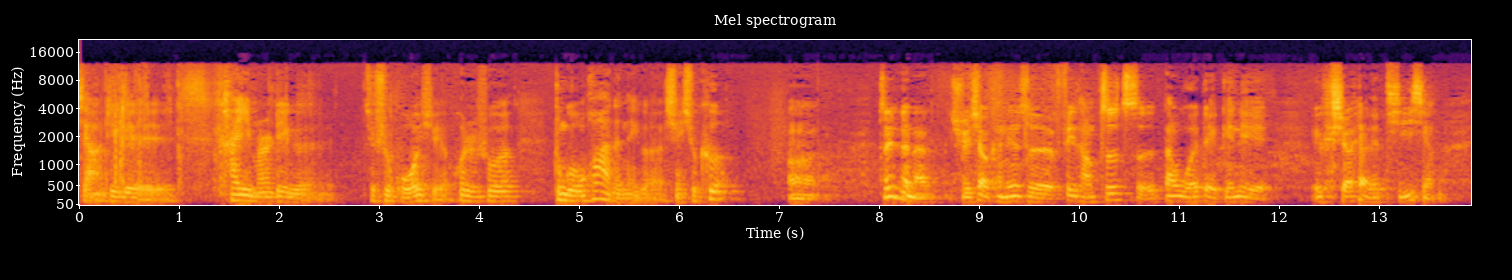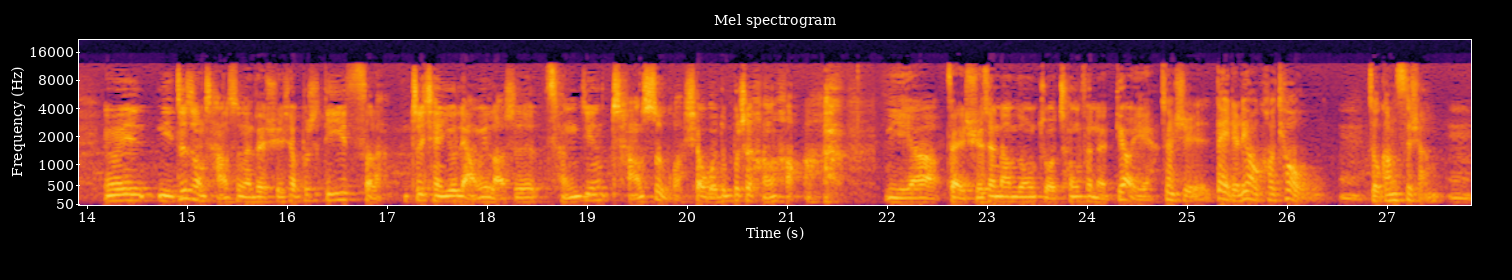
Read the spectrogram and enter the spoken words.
想这个开一门这个就是国学或者说中国文化的那个选修课。嗯，这个呢，学校肯定是非常支持，但我得给你一个小小的提醒，因为你这种尝试呢，在学校不是第一次了，之前有两位老师曾经尝试过，效果都不是很好啊。你要在学生当中做充分的调研，算是带着镣铐跳舞，嗯，走钢丝绳，嗯，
